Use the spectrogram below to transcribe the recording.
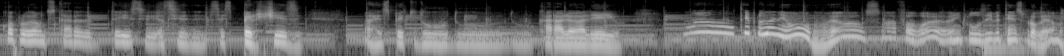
Qual é o problema dos caras ter esse, esse, essa expertise a respeito do, do, do caralho alheio? Não, tem problema nenhum. Eu sou a favor, eu inclusive tenho esse problema.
